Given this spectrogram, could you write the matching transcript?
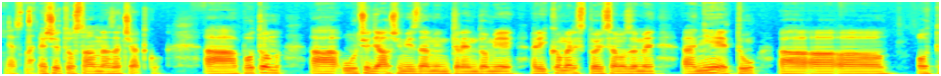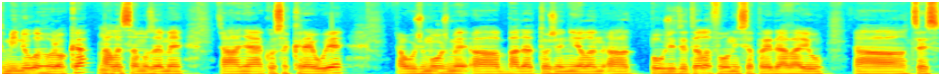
Jasné. Ešte to stále na začiatku. A potom a určite ďalším významným trendom je e-commerce, ktorý samozrejme nie je tu a, a, a, od minulého roka, mm-hmm. ale samozrejme a nejako sa kreuje. A už môžeme badať to, že nielen použité telefóny sa predávajú cez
